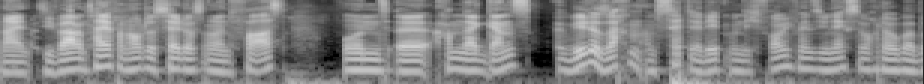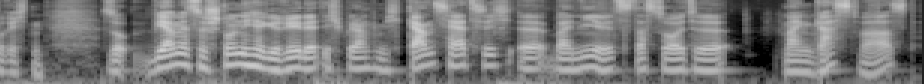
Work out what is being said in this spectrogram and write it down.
Nein, sie waren Teil von How to Sell Dogs Online Fast und äh, haben da ganz wilde Sachen am Set erlebt und ich freue mich, wenn sie nächste Woche darüber berichten. So, wir haben jetzt eine Stunde hier geredet. Ich bedanke mich ganz herzlich äh, bei Nils, dass du heute mein Gast warst.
